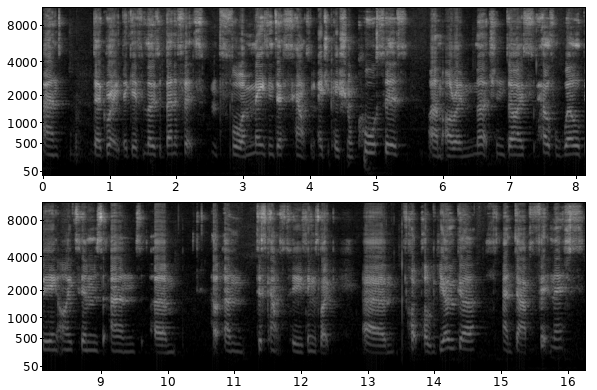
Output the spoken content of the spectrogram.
And they're great. They give loads of benefits for amazing discounts on educational courses, um, our own merchandise, health and well-being items, and um, um, discounts to things like um, hot pod yoga and dab fitness.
